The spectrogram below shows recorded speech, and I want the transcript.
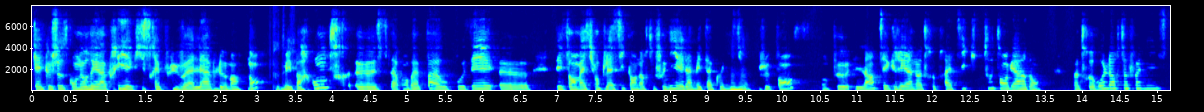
quelque chose qu'on aurait appris et qui serait plus valable maintenant. Mais par contre, euh, ça, on va pas opposer euh, des formations classiques en orthophonie et la métacognition, mhm. je pense. on peut l'intégrer à notre pratique tout en gardant notre rôle d'orthophoniste,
